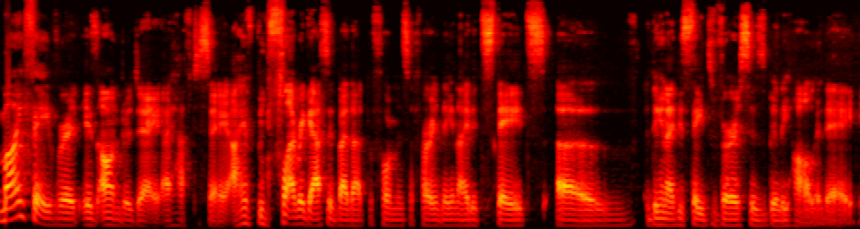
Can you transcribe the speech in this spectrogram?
my favorite is Andra Day, I have to say. I have been flabbergasted by that performance of her in the United States of the United States versus Billie Holiday.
